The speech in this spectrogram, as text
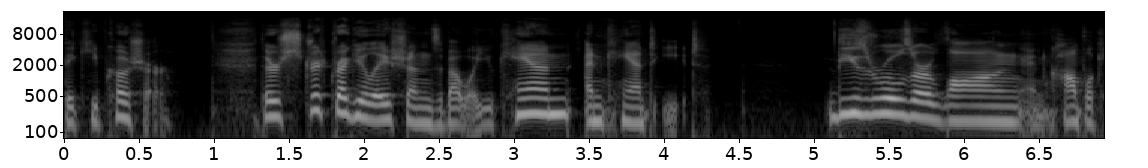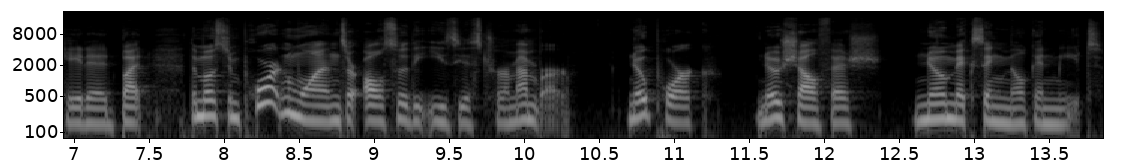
They keep kosher. There's strict regulations about what you can and can't eat. These rules are long and complicated, but the most important ones are also the easiest to remember. No pork, no shellfish, no mixing milk and meat.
